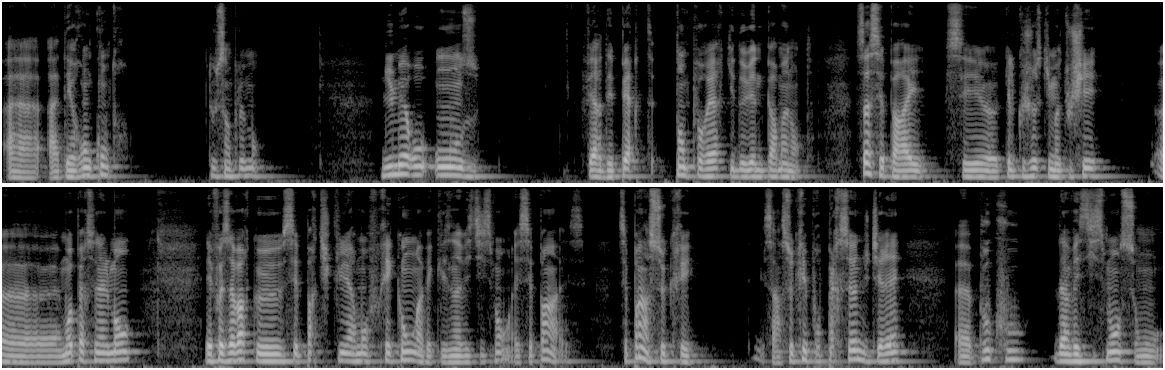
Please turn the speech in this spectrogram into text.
à, des rencontres, tout simplement. Numéro 11, faire des pertes temporaires qui deviennent permanentes. Ça, c'est pareil, c'est euh, quelque chose qui m'a touché euh, moi personnellement. Il faut savoir que c'est particulièrement fréquent avec les investissements et c'est pas c'est pas un secret. C'est un secret pour personne, je dirais. Euh, beaucoup d'investissements sont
